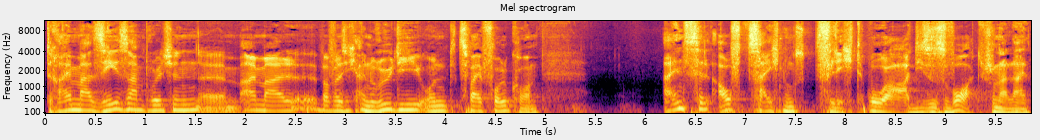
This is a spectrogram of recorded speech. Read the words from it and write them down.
dreimal Sesambrötchen, ähm, einmal, äh, was weiß ich, ein Rüdi und zwei Vollkorn. Einzelaufzeichnungspflicht. Oh, dieses Wort schon allein.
